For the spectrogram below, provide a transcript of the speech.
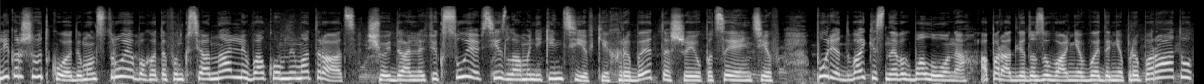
Лікар швидкої демонструє багатофункціональний вакуумний матрац, що ідеально фіксує всі зламані кінцівки, хребет та шию пацієнтів. Поряд два кисневих балона, апарат для дозування введення препарату,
